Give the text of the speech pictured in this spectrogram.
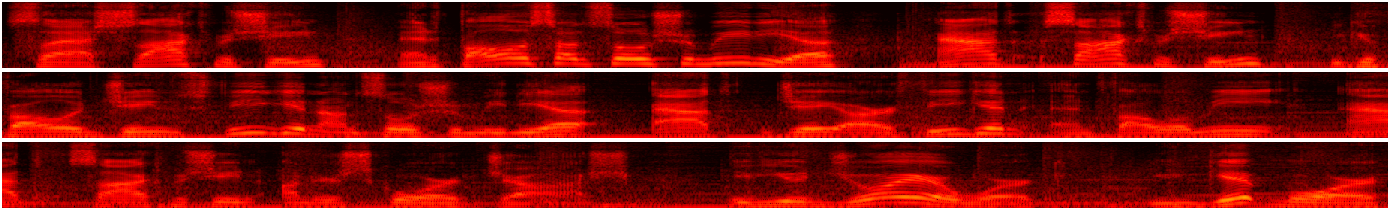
slash Sox Machine and follow us on social media at Sox Machine. You can follow James Fegan on social media at JR Fegan and follow me at Sox Machine underscore Josh. If you enjoy our work, you can get more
